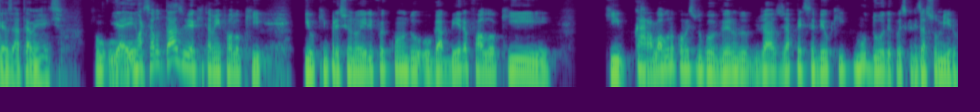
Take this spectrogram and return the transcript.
Exatamente. O, E aí- o Marcelo Tazio aqui também falou que, e o que impressionou ele foi quando o Gabeira falou que, que cara, logo no começo do governo já, já percebeu que mudou depois que eles assumiram.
